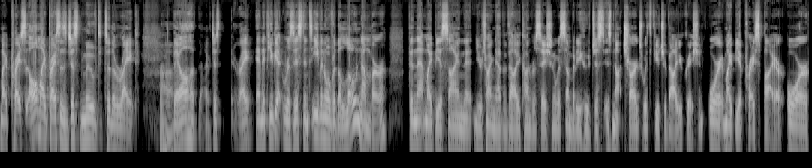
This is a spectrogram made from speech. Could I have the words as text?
my prices. All my prices just moved to the right. Uh-huh. They all I've just right. And if you get resistance even over the low number, then that might be a sign that you're trying to have a value conversation with somebody who just is not charged with future value creation, or it might be a price buyer, or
